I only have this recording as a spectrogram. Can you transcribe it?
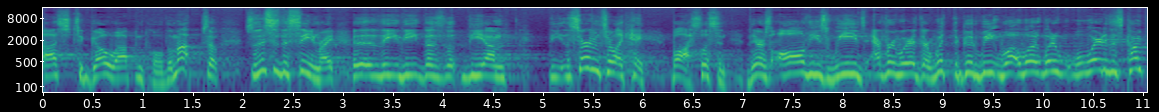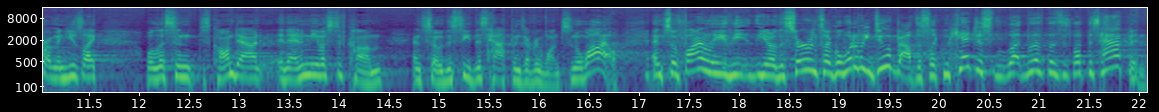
us to go up and pull them up? So, so this is the scene, right? The, the, the, the, um, the, the, servants are like, hey, boss, listen, there's all these weeds everywhere. They're with the good wheat. What, what, what, where did this come from? And he's like, well, listen, just calm down. An enemy must have come and so the see, this happens every once in a while. And so finally, the, you know, the servant's like, well, what do we do about this? Like, we can't just let, let, this, let this happen.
